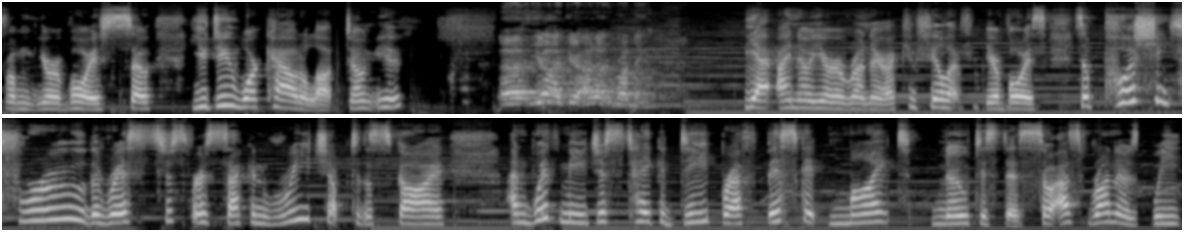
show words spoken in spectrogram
from your voice. So you do work out a lot, don't you? Uh, yeah, I, I like running. Yeah, I know you're a runner. I can feel that from your voice. So pushing through the wrists just for a second, reach up to the sky. And with me, just take a deep breath. Biscuit might notice this. So as runners, we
